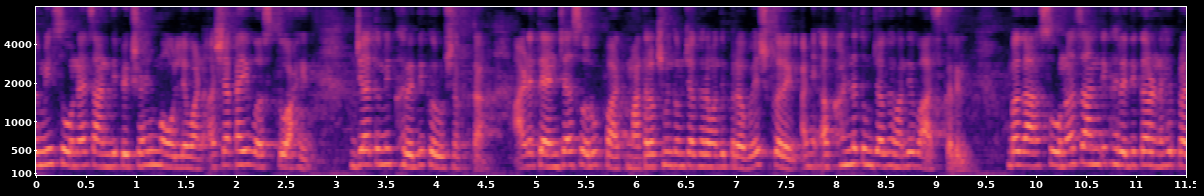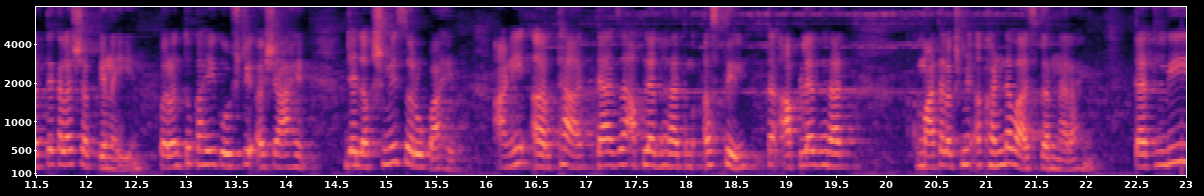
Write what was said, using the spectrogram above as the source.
तुम्ही सोन्या चांदीपेक्षाही मौल्यवान अशा काही वस्तू आहेत ज्या तुम्ही खरेदी करू शकता. आणि त्यांच्या स्वरूपात माता लक्ष्मी तुमच्या घरामध्ये प्रवेश करेल आणि अखंड तुमच्या घरामध्ये वास करेल. बघा सोनं चांदी खरेदी करणं हे प्रत्येकाला शक्य नाही आहे परंतु काही गोष्टी अशा आहेत ज्या लक्ष्मी स्वरूप आहेत. आणि अर्थात त्या जर आपल्या घरात असतील तर आपल्या घरात माता लक्ष्मी अखंड वास करणार आहे. त्यातली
